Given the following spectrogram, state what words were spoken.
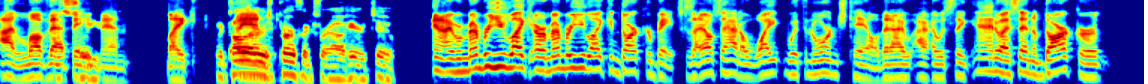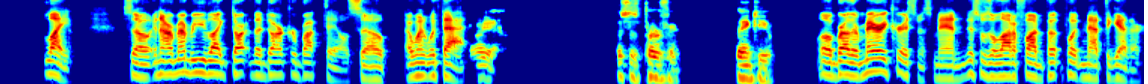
I love that That's bait, sweet. man. Like The color and, is perfect for out here too. and I remember you like I remember you liking darker baits because I also had a white with an orange tail that I I was thinking, eh, do I send them dark or light? So and I remember you like dark the darker bucktails, so I went with that. Oh yeah. This is perfect. Thank you. Well, brother, Merry Christmas, man. This was a lot of fun put, putting that together.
